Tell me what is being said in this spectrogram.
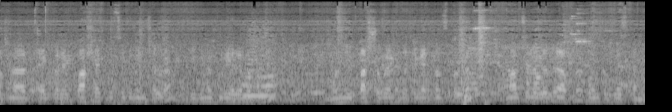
আপনার একবারে বাসায় পৌঁছে দেবো ইনশাল্লাহ বিভিন্ন কুরিয়ারের মাধ্যমে। অনলি পাঁচশো কয়েক হাজার টাকা অ্যাডভান্স করবেন। মাল চলে যাবে আপনার গন্তব্য স্থানে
